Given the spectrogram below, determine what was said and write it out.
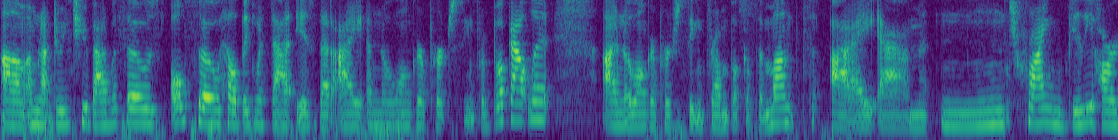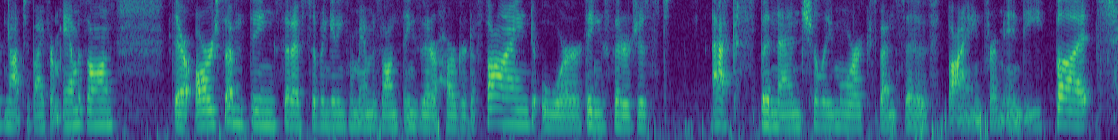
Um, I'm not doing too bad with those. Also helping with that is that I am no longer purchasing from Book Outlet. I'm no longer purchasing from Book of the Month. I am mm, trying really hard not to buy from Amazon. There are some things that I've still been getting from Amazon, things that are harder to find or things that are just exponentially more expensive buying from indie but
